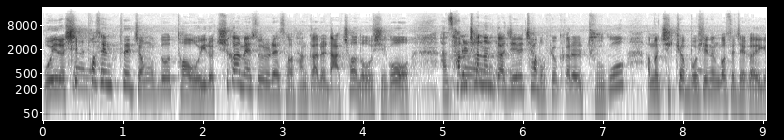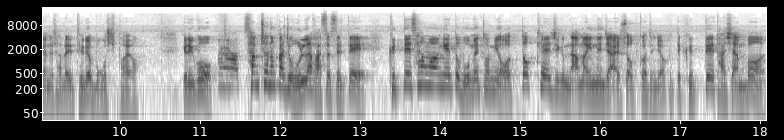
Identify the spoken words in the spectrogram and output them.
오히려 10% 정도 더 오히려 추가 매수를 해서 단가를 낮춰 놓으시고 한 3천 원까지 1차 목표가를 두고 한번 지켜보시는 것을 제가 의견을 차라리 드려보고 싶어요. 그리고 아. 3천 원까지 올라갔었을 때 그때 상황에 또 모멘텀이 어떻게 지금 남아 있는지 알 수 없거든요. 그때 그때 다시 한번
